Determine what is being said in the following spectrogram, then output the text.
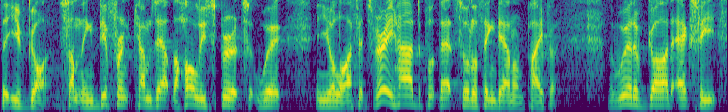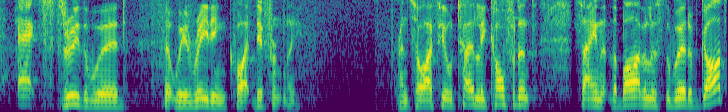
that you've got. Something different comes out, the Holy Spirit's at work in your life. It's very hard to put that sort of thing down on paper. The Word of God actually acts through the Word that we're reading quite differently. And so I feel totally confident saying that the Bible is the Word of God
